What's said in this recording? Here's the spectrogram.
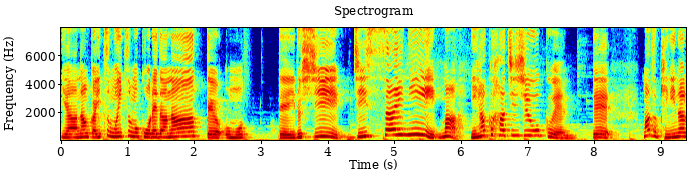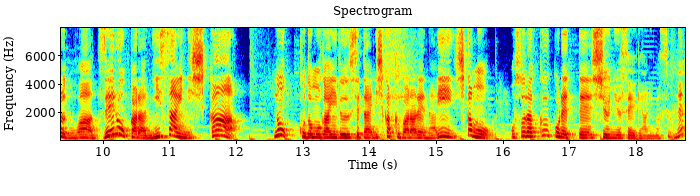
い。いやなんかいつもいつもこれだなって思っているし実際にまあ280億円ってまず気になるのは0から2歳にしかの子供がいる世帯にしか配られないしかもおそらくこれって収入制限ありますよね。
